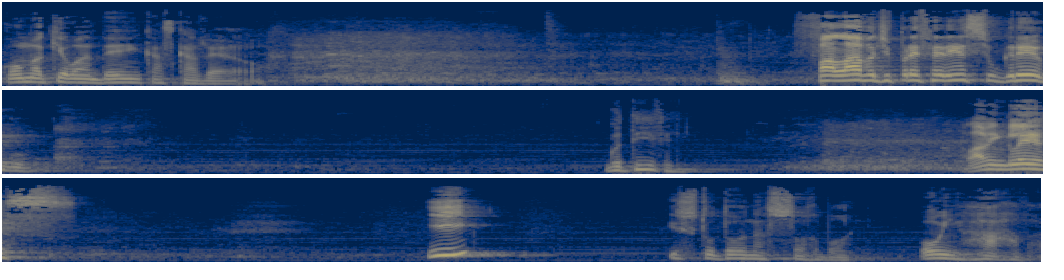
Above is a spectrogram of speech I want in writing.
como a que eu andei em Cascavel. Falava de preferência o grego. Good evening falava inglês. E estudou na Sorbonne, ou em Harvard.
